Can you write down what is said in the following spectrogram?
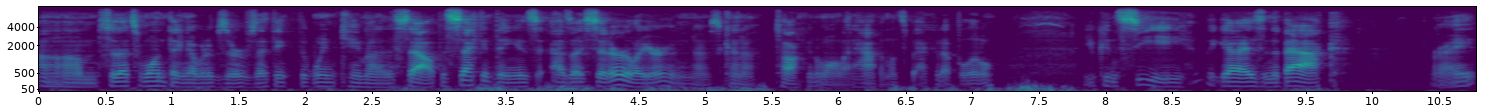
Um, so that's one thing I would observe is I think the wind came out of the south. The second thing is, as I said earlier, and I was kind of talking while that happened, let's back it up a little. You can see the guys in the back, right?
